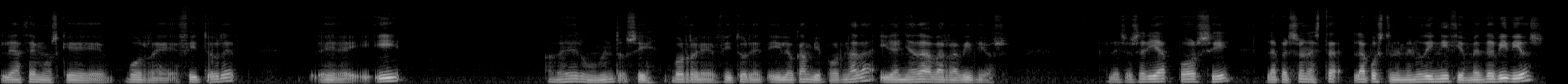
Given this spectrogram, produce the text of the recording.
le hacemos que borre featured eh, y a ver un momento sí borre featured y lo cambie por nada y le añada barra vídeos. Eso sería por si la persona está la ha puesto en el menú de inicio en vez de vídeos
